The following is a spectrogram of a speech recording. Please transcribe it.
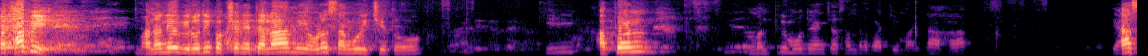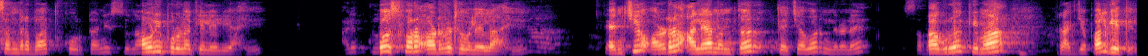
तथापि माननीय विरोधी पक्षनेत्याला मी एवढं सांगू इच्छितो की आपण मंत्री मोदयांच्या संदर्भात जे मांडता आहात त्या संदर्भात कोर्टाने सुनावणी पूर्ण केलेली आहे आणि क्लोज फॉर ऑर्डर ठेवलेला आहे. त्यांची ऑर्डर आल्यानंतर त्याच्यावर निर्णय सभागृह किंवा राज्यपाल घेतील.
